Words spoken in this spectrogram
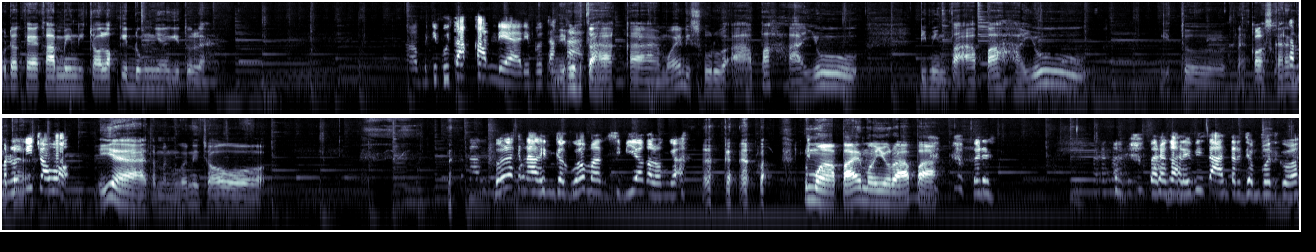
udah kayak kambing dicolok hidungnya gitulah. Oh, dibutakan dia, dibutakan. dibutakan. Pokoknya disuruh apa hayu diminta apa hayu gitu. Nah kalau sekarang Temen lu kita- nih cowok. iya temen gue nih cowok. Boleh kenalin ke gua sama si Bia kalau enggak. kenapa? Lu mau apain? Mau nyuruh apa? Barangkali bisa antar jemput gua.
